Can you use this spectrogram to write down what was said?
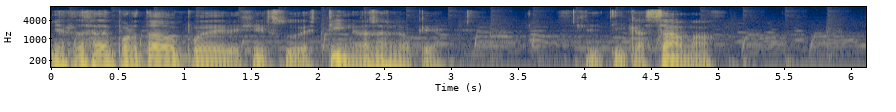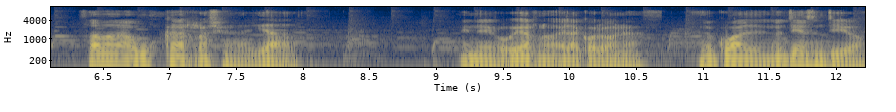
Y al ser deportado puede elegir su destino, eso es lo que critica Sama Sama busca racionalidad en el gobierno de la corona, lo cual no tiene sentido.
